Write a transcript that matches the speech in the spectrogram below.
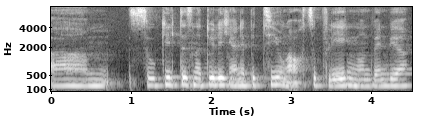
ähm, so gilt es natürlich, eine Beziehung auch zu pflegen. Und wenn wir,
